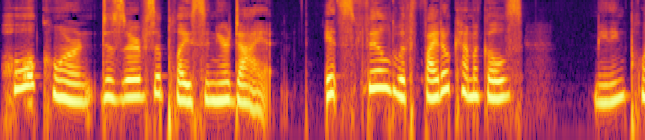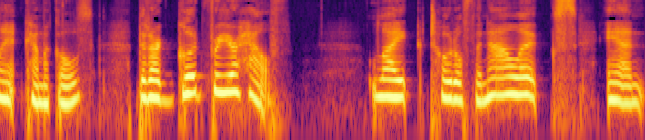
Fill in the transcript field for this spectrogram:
Whole corn deserves a place in your diet. It's filled with phytochemicals, meaning plant chemicals, that are good for your health, like total phenolics and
